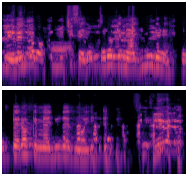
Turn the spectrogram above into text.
level Up, con muchísimo gusto. Espero que me ayude, espero que me ayudes, MOI. level Up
